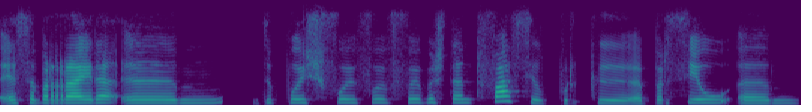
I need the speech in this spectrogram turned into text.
essa barreira, uh, depois foi, foi, foi bastante fácil, porque apareceu um,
